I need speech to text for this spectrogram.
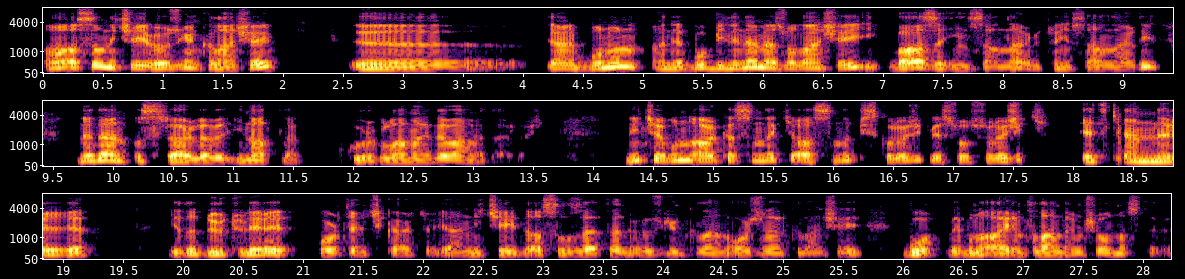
Ama asıl Nietzsche'yi özgün kılan şey, eee, yani bunun, hani, bu bilinemez olan şeyi bazı insanlar, bütün insanlar değil, neden ısrarla ve inatla kurgulamaya devam ederler? Nietzsche bunun arkasındaki aslında psikolojik ve sosyolojik etkenleri ya da dürtüleri ortaya çıkartıyor. Yani Nietzsche'yi de asıl zaten özgün kılan, orijinal kılan şey bu ve bunu ayrıntılandırmış olması tabii.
